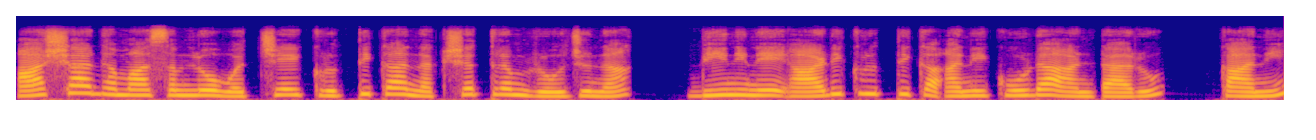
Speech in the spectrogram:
ఆషాఢమాసంలో వచ్చే కృత్తికా నక్షత్రం రోజున దీనినే ఆడికృత్తిక అని కూడా అంటారు కాని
